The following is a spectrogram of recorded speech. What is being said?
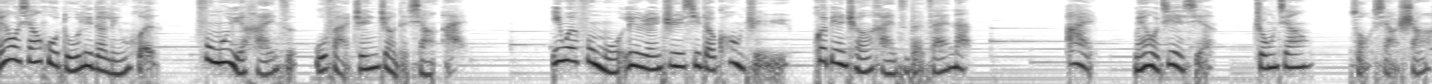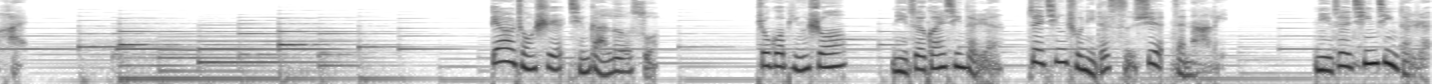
没有相互独立的灵魂，父母与孩子无法真正的相爱，因为父母令人窒息的控制欲会变成孩子的灾难。爱没有界限，终将走向伤害。第二种是情感勒索。周国平说：“你最关心的人最清楚你的死穴在哪里，你最亲近的人。”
